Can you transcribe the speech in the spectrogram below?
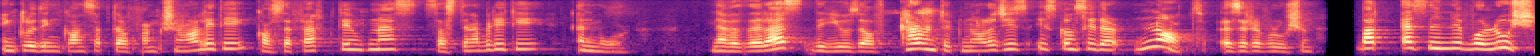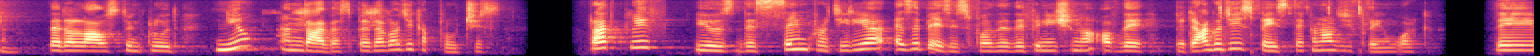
including concepts of functionality, cost-effectiveness, sustainability, and more. Nevertheless, the use of current technologies is considered not as a revolution, but as an evolution that allows to include new and diverse pedagogic approaches. Radcliffe used the same criteria as a basis for the definition of the Pedagogy Space Technology Framework. The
